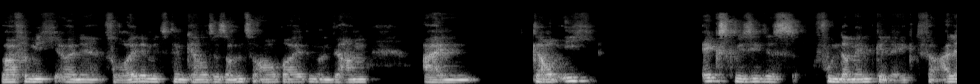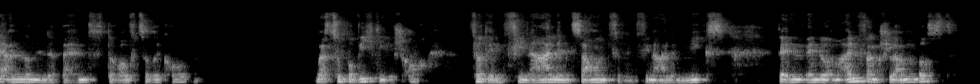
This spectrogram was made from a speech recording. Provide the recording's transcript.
War für mich eine Freude, mit dem Kerl zusammenzuarbeiten. Und wir haben ein, glaube ich, exquisites Fundament gelegt für alle anderen in der Band, darauf zu rekorden. Was super wichtig ist, auch für den finalen Sound, für den finalen Mix. Denn wenn du am Anfang schlamperst,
